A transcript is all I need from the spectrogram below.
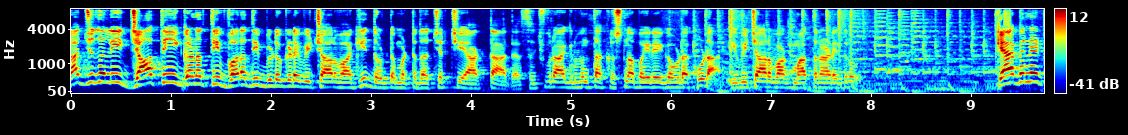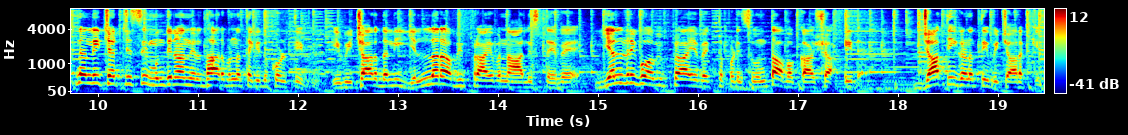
ರಾಜ್ಯದಲ್ಲಿ ಜಾತಿ, ಗಣತಿ, ವರದಿ ಬಿಡುಗಡೆ ವಿಚಾರವಾಗಿ ದೊಡ್ಡ ಮಟ್ಟದ ಚರ್ಚೆ ಆಗ್ತಾ ಇದೆ. ಸಚಿವರಾಗಿರುವಂತಹ ಕೃಷ್ಣ ಬೈರೇಗೌಡ ಕೂಡ ಈ ವಿಚಾರವಾಗಿ ಮಾತನಾಡಿದ್ರು. ಕ್ಯಾಬಿನೆಟ್ನಲ್ಲಿ ಚರ್ಚಿಸಿ ಮುಂದಿನ ನಿರ್ಧಾರವನ್ನು ತೆಗೆದುಕೊಳ್ತೀವಿ. ಈ ವಿಚಾರದಲ್ಲಿ ಎಲ್ಲರ ಅಭಿಪ್ರಾಯವನ್ನು ಆಲಿಸ್ತೇವೆ. ಎಲ್ಲರಿಗೂ ಅಭಿಪ್ರಾಯ ವ್ಯಕ್ತಪಡಿಸುವಂತ ಅವಕಾಶ ಇದೆ. ಜಾತಿ, ಗಣತಿ ವಿಚಾರಕ್ಕೆ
